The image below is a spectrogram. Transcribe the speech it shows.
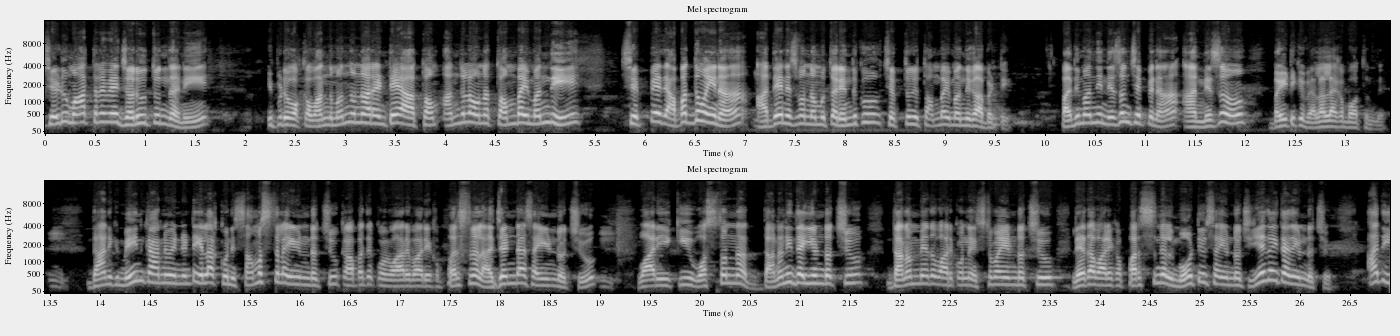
చెడు మాత్రమే జరుగుతుందని ఇప్పుడు ఒక వంద మంది ఉన్నారంటే ఆ తొం అందులో ఉన్న తొంభై మంది చెప్పేది అబద్ధమైనా అదే నిజమని నమ్ముతారు. ఎందుకు? చెప్తుంది తొంభై మంది కాబట్టి. పది మంది నిజం చెప్పినా ఆ నిజం బయటికి వెళ్ళలేకపోతుంది. దానికి మెయిన్ కారణం ఏంటంటే ఇలా కొన్ని సంస్థలు అయి ఉండొచ్చు కాకపోతే వారి వారి యొక్క పర్సనల్ అజెండాస్ అయి ఉండొచ్చు. వారికి వస్తున్న ధననిధి అయి ఉండొచ్చు ధనం మీద వారికి ఉన్న ఇష్టమై ఉండొచ్చు లేదా వారి యొక్క పర్సనల్ మోటివ్స్ అయి ఉండొచ్చు ఏదైతే అది ఉండొచ్చు. అది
